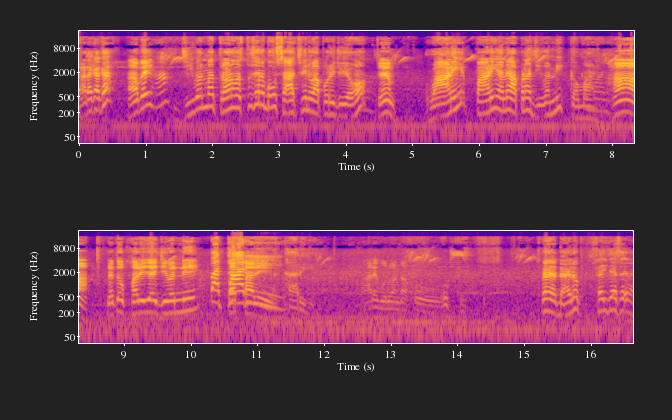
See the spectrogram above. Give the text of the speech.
ગાડા કાકા? હા ભાઈ. જીવનમાં ત્રણ વસ્તુ છે ને બહુ સાચવીને વાપરવી જોઈએ હો. કેમ વાણી પાણી અને આપણા જીવનની કમાણી. હા ને તો ફરી જાય જીવનની પથારી. પથારી. મારે બોલવાનું રાખો. ઓકે. ડાયલોગ થઈ જશે ને.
